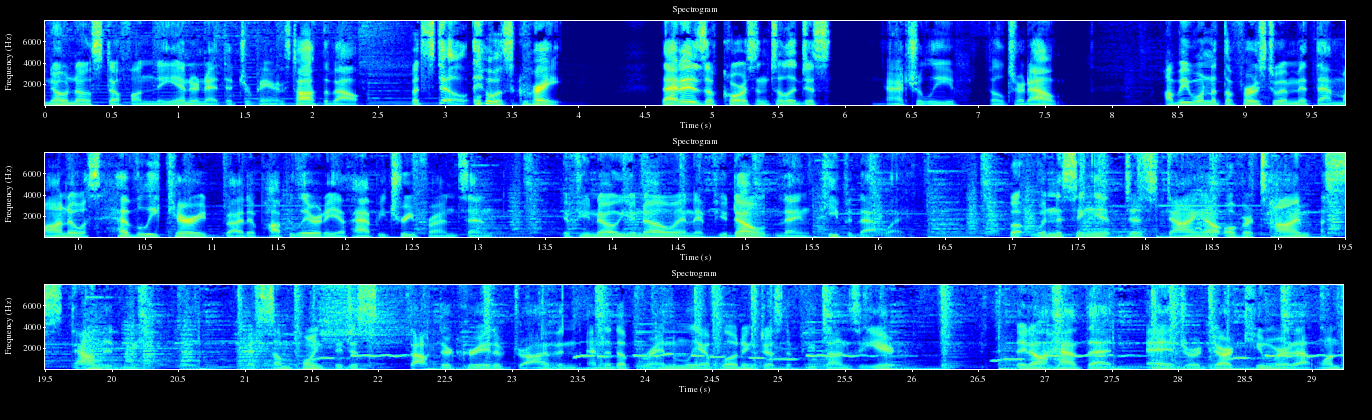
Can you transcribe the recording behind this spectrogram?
no no stuff on the internet that your parents talked about, but still, it was great. That is, of course, until it just naturally filtered out. I'll be one of the first to admit that Mondo was heavily carried by the popularity of Happy Tree Friends, and if you know, you know, and if you don't, then keep it that way. But witnessing it just dying out over time astounded me. At some point, they just stopped their creative drive and ended up randomly uploading just a few times a year. They don't have that edge or dark humor that once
